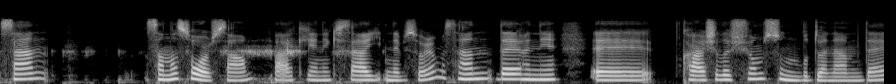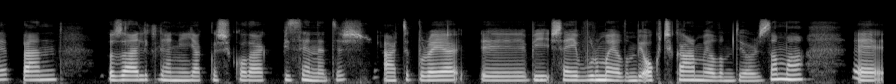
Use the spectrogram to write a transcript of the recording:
sen sana sorsam belki yine kişisel yine bir soru ama sen de hani e, karşılaşıyor musun bu dönemde? Ben özellikle hani yaklaşık olarak bir senedir artık buraya e, bir şey vurmayalım, bir ok çıkarmayalım diyoruz ama e,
